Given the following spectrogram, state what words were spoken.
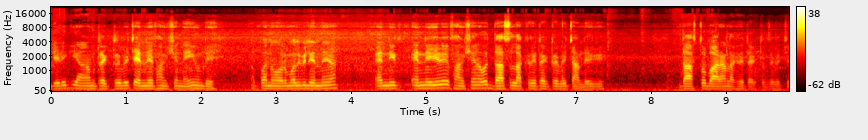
ਜਿਹੜੇ ਕਿ ਆਮ ਟਰੈਕਟਰ ਵਿੱਚ ਇੰਨੇ ਫੰਕਸ਼ਨ ਨਹੀਂ ਹੁੰਦੇ। ਆਪਾਂ ਨਾਰਮਲ ਵੀ ਲੈਂਦੇ ਆ ਇੰਨੀ, ਇੰਨੇ ਜਿਹੜੇ ਫੰਕਸ਼ਨ ਉਹ 10 ਲੱਖ ਦੇ ਟਰੈਕਟਰ ਵਿੱਚ ਆਉਂਦੇ ਹੈਗੇ। 10 ਤੋਂ 12 ਲੱਖ ਦੇ ਟਰੈਕਟਰ ਦੇ ਵਿੱਚ।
